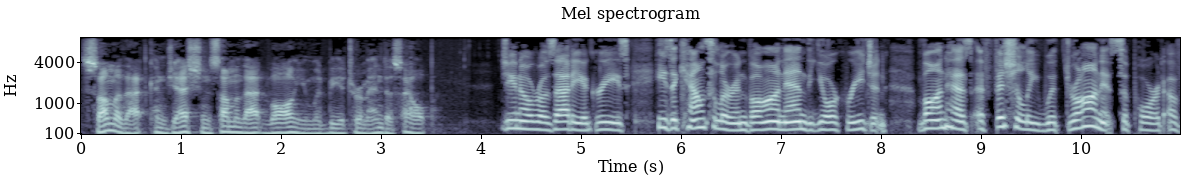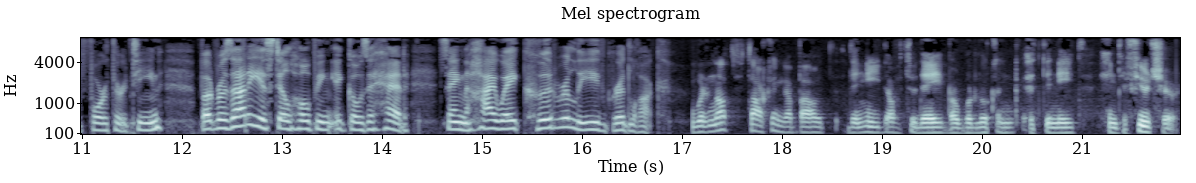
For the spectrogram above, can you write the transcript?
some of that congestion, some of that volume, would be a tremendous help. Gino Rosati agrees. He's a councillor in Vaughan and the York region. Vaughan has officially withdrawn its support of 413, but Rosati is still hoping it goes ahead, saying the highway could relieve gridlock. We're not talking about the need of today, but we're looking at the need in the future.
